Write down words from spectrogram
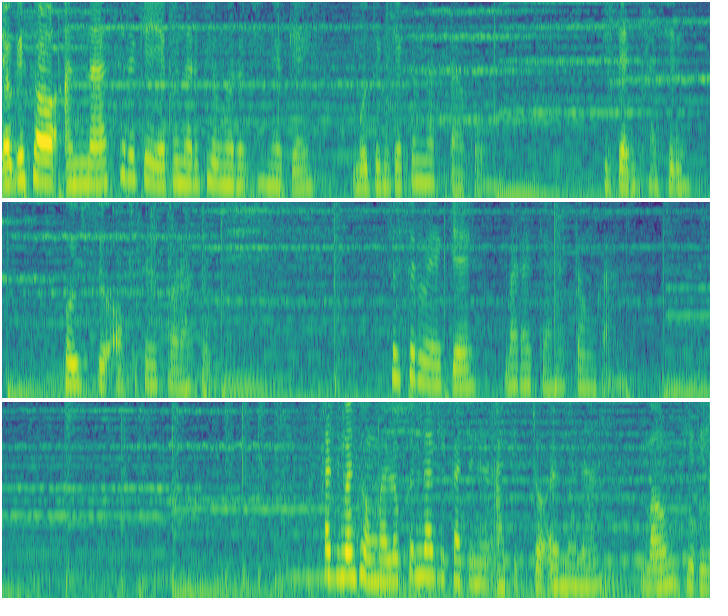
여기서 안나 세르게 예분화를 배웅하던 저녁에 모든 게 끝났다고. 이젠 다신 볼 수 없을 거라고. 스스로에게 말하지 않았던가. 하지만 정말로 끝나기까지는 아직도 얼마나 먼 길이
